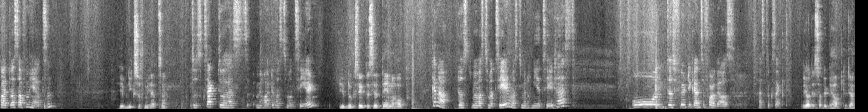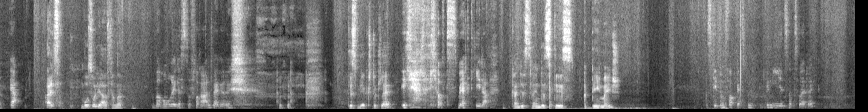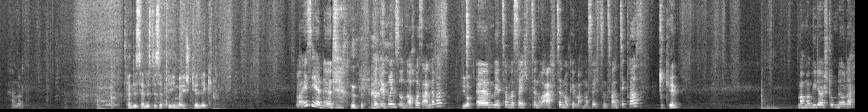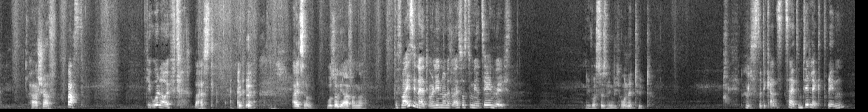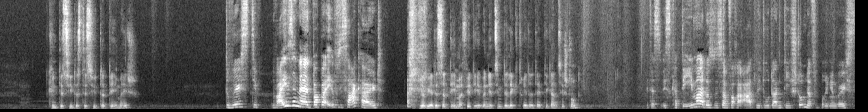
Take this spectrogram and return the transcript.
Heute was auf dem Herzen. Ich habe nichts auf dem Herzen. Du hast gesagt, du hast mir heute was zum Erzählen. Ich habe nur gesehen, dass ich ein Thema habe. Genau, du hast mir was zum Erzählen, was du mir noch nie erzählt hast. Und das füllt die ganze Folge aus, hast du gesagt. Ja, das habe ich behauptet, ja. Ja. Also, wo soll ich anfangen? Warum redest du Vorarlbergerisch? Das merkst du gleich. Ich, ja, ich glaube, das merkt jeder. Kann das sein, dass das ein Thema ist? Geht um Vor Jetzt bin, bin ich jetzt noch zu weit weg. Haben wir Kann das sein, dass das ein Thema ist, Dialekt? Weiß ich ja nicht. und übrigens, und noch was anderes. Ja, Ähm, jetzt haben wir 16.18 Uhr, okay, machen wir 16.20 Uhr draus. okay. Machen wir wieder eine Stunde, oder? Haarscharf. Passt. Die Uhr läuft. Passt. also, wo soll ich anfangen? Das weiß ich nicht, weil ich noch nicht weiß, was du mir erzählen willst. Ich weiß das eigentlich auch nicht heute. Willst du die ganze Zeit im Dialekt reden? Könnte sein, dass das heute ein Thema ist? Du willst die. Weiß ich nicht, Papa, sag halt. Ja, wäre das ein Thema für dich, wenn ich jetzt im Dialekt rede die ganze Stunde? Das ist kein Thema, das ist einfach eine Art, wie du dann die Stunde verbringen willst.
